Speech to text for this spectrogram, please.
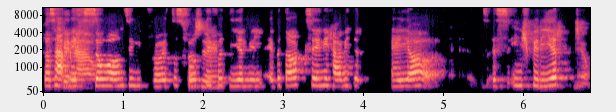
Das hat genau. mich so wahnsinnig gefreut, das Foto so von dir, weil eben da sehe ich auch wieder, hey, ja, es inspiriert. Ja.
